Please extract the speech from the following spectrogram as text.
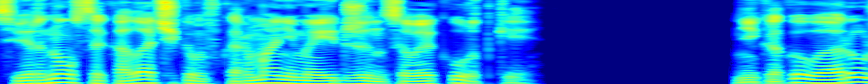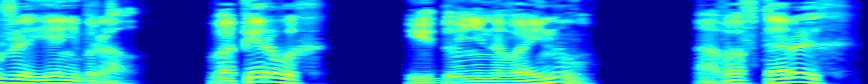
свернулся калачиком в кармане моей джинсовой куртки. Никакого оружия я не брал. Во-первых, иду не на войну. А во-вторых,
